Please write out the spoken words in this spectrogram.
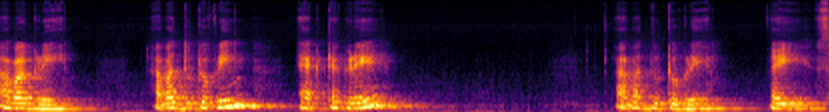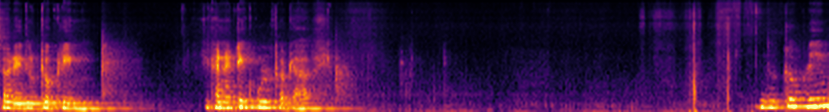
আবার গ্রে, আবার দুটো ক্রিম, একটা গ্রে, আবার দুটো গ্রে, এই সরি দুটো ক্রিম। এখানে ঠিক উল্টোটা হবে। দুটো ক্রিম,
